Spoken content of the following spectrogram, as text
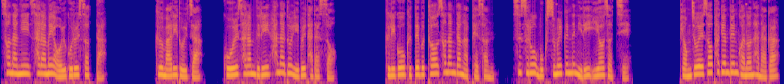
선앙이 사람의 얼굴을 썼다. 그 말이 돌자 고을 사람들이 하나둘 입을 닫았어. 그리고 그때부터 선앙당 앞에선 스스로 목숨을 끊는 일이 이어졌지. 병조에서 파견된 관원 하나가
